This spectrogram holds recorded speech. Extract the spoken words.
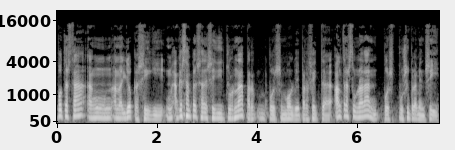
pot estar en, en el lloc que sigui. Aquesta empresa ha decidit tornar, per, pues, molt bé, perfecte. Altres tornaran? Pues, possiblement sí.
